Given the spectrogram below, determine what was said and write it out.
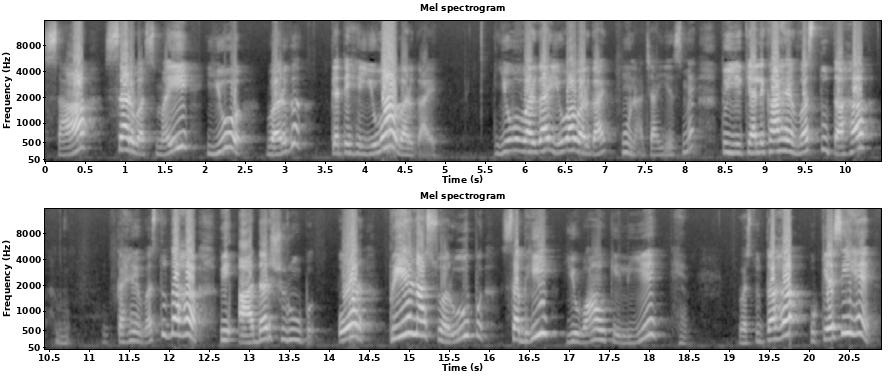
सा सर्वस्मयी युव वर्ग, कहते हैं युवा वर्गाय युवा वर्गाय युवा वर्गाय होना चाहिए इसमें। तो ये क्या लिखा है, वस्तुतः कहें वस्तुतः वे आदर्श रूप और प्रेरणा स्वरूप सभी युवाओं के लिए हैं। वस्तुतः वो कैसी हैं?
